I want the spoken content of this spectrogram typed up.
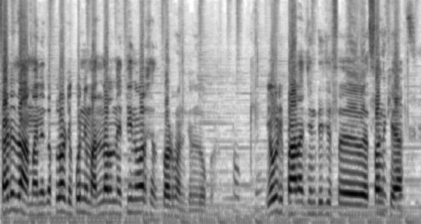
साडे दहा महिन्याचा प्लॉट आहे. कोणी म्हणणार नाही तीन वर्षाचा प्लॉट म्हणतील लोक. ओके एवढी पानाची आणि त्याची स- संख्या. नक्कीच.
